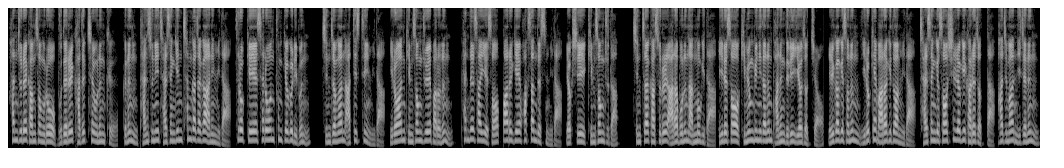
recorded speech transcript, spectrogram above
한 줄의 감성으로 무대를 가득 채우는 그, 그는 단순히 잘생긴 참가자가 아닙니다. 트롯계의 새로운 품격을 입은 진정한 아티스트입니다. 이러한 김성주의 발언은 팬들 사이에서 빠르게 확산됐습니다. 역시 김성주다. 진짜 가수를 알아보는 안목이다. 이래서 김용빈이라는 반응들이 이어졌죠. 일각에서는 이렇게 말하기도 합니다. 잘생겨서 실력이 가려졌다. 하지만 이제는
